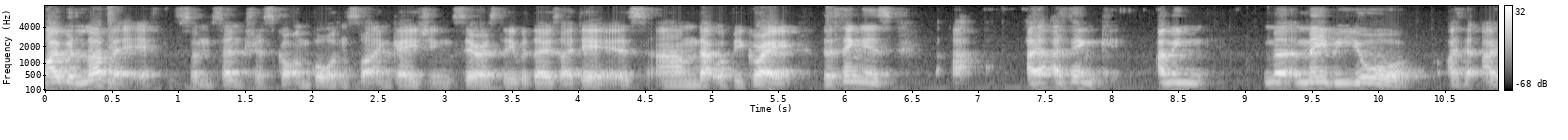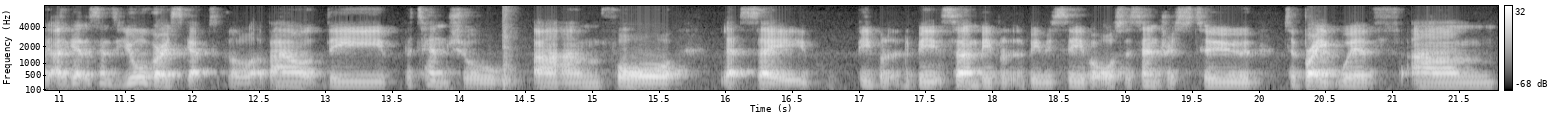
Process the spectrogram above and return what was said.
I would love it if some centrists got on board and started engaging seriously with those ideas. Um, that would be great. The thing is, I, I think, I mean, maybe you're. I, th- I, get the sense you're very sceptical about the potential um, for, let's say, people at the certain people at the BBC, but also centrists to to break with um,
